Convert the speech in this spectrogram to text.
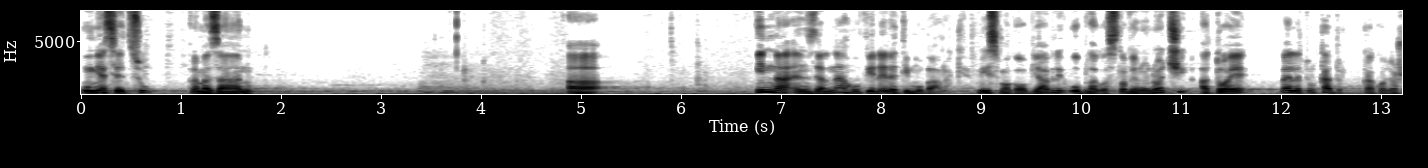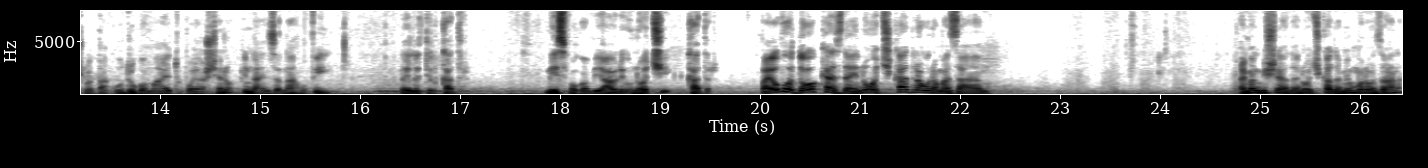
u mjesecu Ramazanu. A, inna enzelnahu fi lejleti mubarake. Mi smo ga objavili u blagoslovljenoj noći, a to je lejletul kadr, kako je došlo tako u drugom majetu pojašnjeno. Inna enzelnahu fi lejletil kadr. Mi smo ga objavili u noći kadr. Pa je ovo dokaz da je noć kadra u Ramazanu. A ima mišljenja da je noć kadra mimo Ramazana?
